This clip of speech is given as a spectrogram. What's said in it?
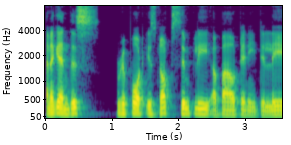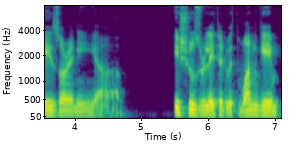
And again, this report is not simply about any delays or any uh, issues related with one game.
